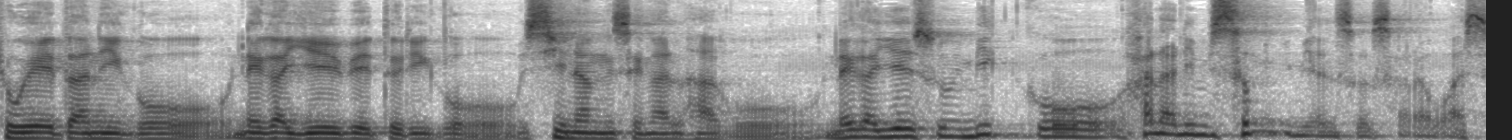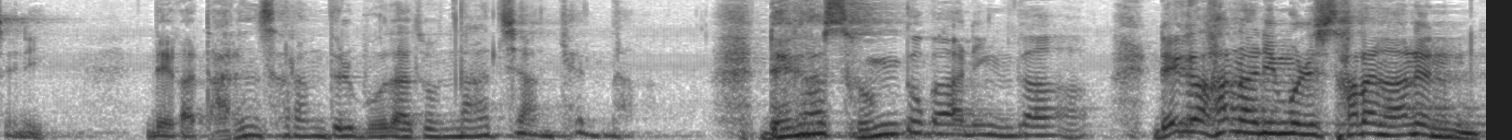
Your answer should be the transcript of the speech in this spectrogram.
교회 다니고 내가 예배 드리고 신앙생활하고 내가 예수 믿고 하나님 섬기면서 살아왔으니 내가 다른 사람들보다도 낫지 않겠나? 내가 성도가 아닌가? 내가 하나님을 사랑하는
